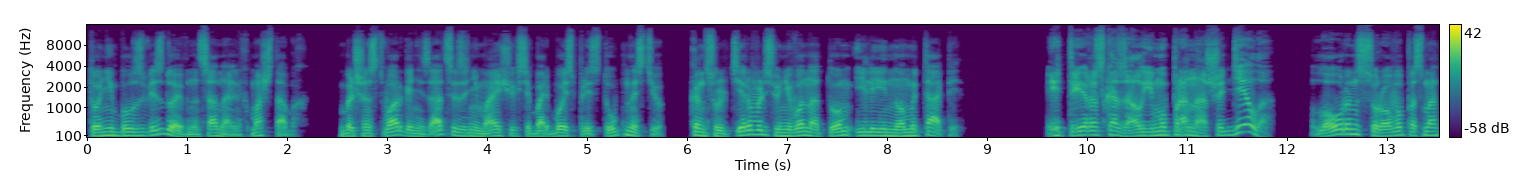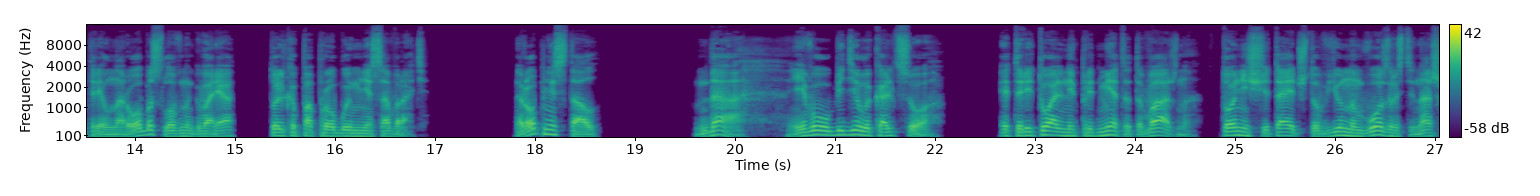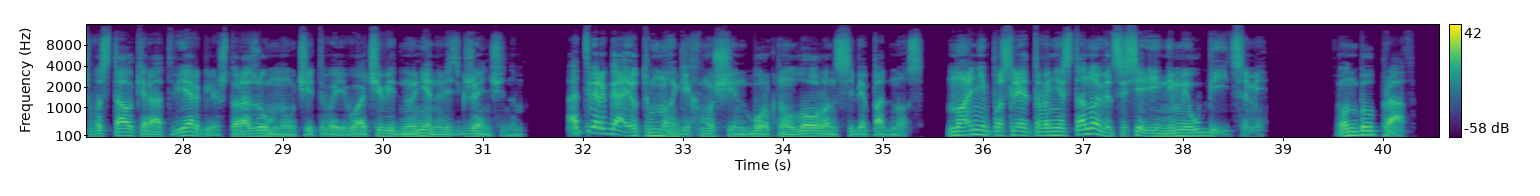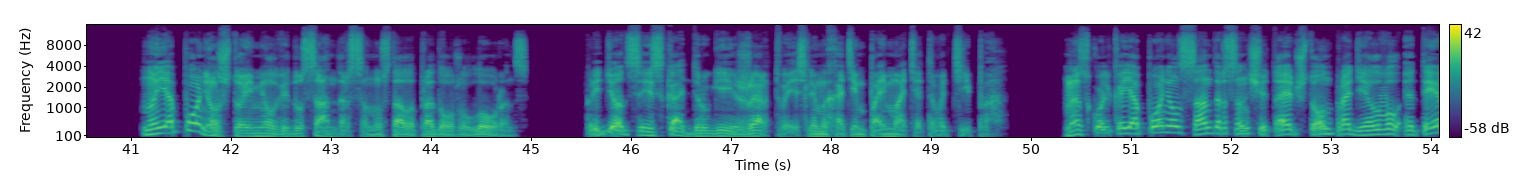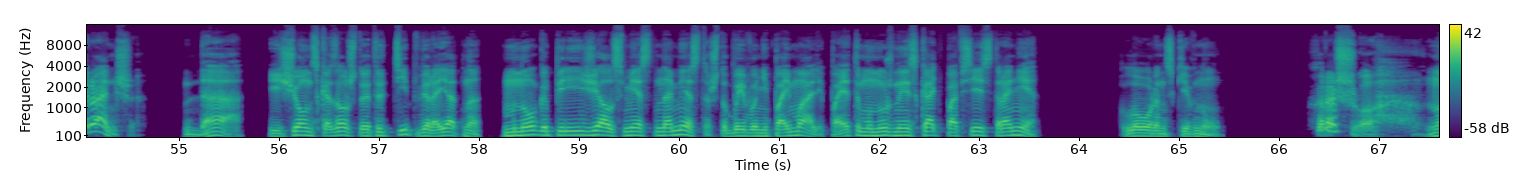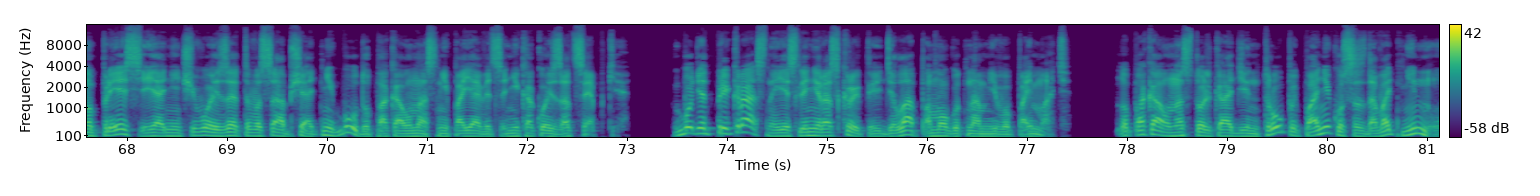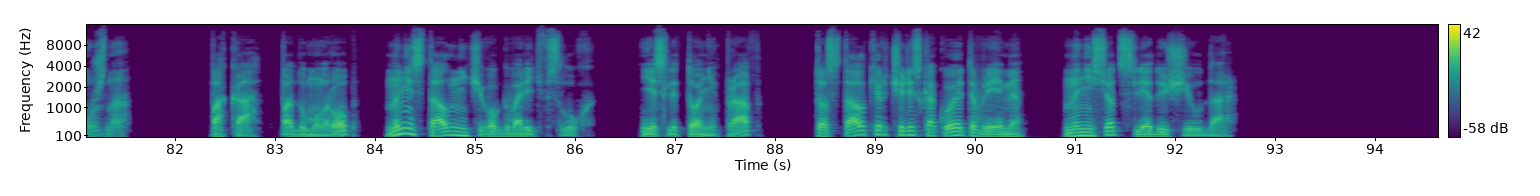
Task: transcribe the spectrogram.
Тони был звездой в национальных масштабах. Большинство организаций, занимающихся борьбой с преступностью, консультировались у него на том или ином этапе. «И ты рассказал ему про наше дело?» Лоуренс сурово посмотрел на Роба, словно говоря, «Только попробуй мне соврать». Роб не стал. «Да, его убедило кольцо. Это ритуальный предмет, это важно. Тони считает, что в юном возрасте нашего сталкера отвергли, что разумно, учитывая его очевидную ненависть к женщинам. «Отвергают многих мужчин», — буркнул Лоуренс себе под нос. «Но они после этого не становятся серийными убийцами. Он был прав. «Но я понял, что имел в виду Сандерсон», — устало продолжил Лоуренс. «Придется искать другие жертвы, если мы хотим поймать этого типа. Насколько я понял, Сандерсон считает, что он проделывал это и раньше». «Да, Еще он сказал, что этот тип, вероятно, много переезжал с места на место, чтобы его не поймали, поэтому нужно искать по всей стране. Лоуренс кивнул. «Хорошо, но прессе я ничего из этого сообщать не буду, пока у нас не появится никакой зацепки. Будет прекрасно, если нераскрытые дела помогут нам его поймать. Но пока у нас только один труп, и панику создавать не нужно». «Пока», — подумал Роб, но не стал ничего говорить вслух. Если Тони прав, то сталкер через какое-то время нанесет следующий удар.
